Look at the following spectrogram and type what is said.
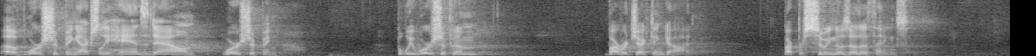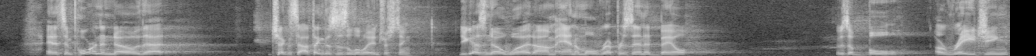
of worshiping, actually, hands down, worshiping, but we worship him by rejecting God, by pursuing those other things. And it's important to know that, check this out, I think this is a little interesting. Do you guys know what um, animal represented Baal? It was a bull, a raging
